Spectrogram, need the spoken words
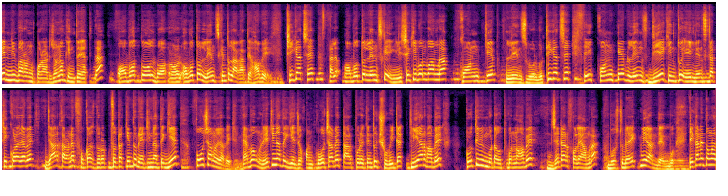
এর নিবারণ করার জন্য কিন্তু একটা অবতল অবতল লেন্স কিন্তু লাগাতে হবে। ঠিক আছে? তাহলে অবত লেন্সকে ইংলিশে কি বলব আমরা? কনকেভ লেন্স বলব। ঠিক আছে? এই কনকেভ লেন্স দিয়ে কিন্তু এই লেন্সটা ঠিক করা যাবে, যার কারণে ফোকাস দূরত্বটা কিন্তু রেটিনাতে গিয়ে পৌঁছানো যাবে। এবং রেটিনাতে গিয়ে যখন পৌঁছাবে, তারপরে কিন্তু ছবিটা ক্লিয়ার ভাবে প্রতিবিম্বটা উৎপন্ন হবে, যেটার ফলে আমরা বস্তুটাকে ক্লিয়ার দেখব। এখানে তোমরা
